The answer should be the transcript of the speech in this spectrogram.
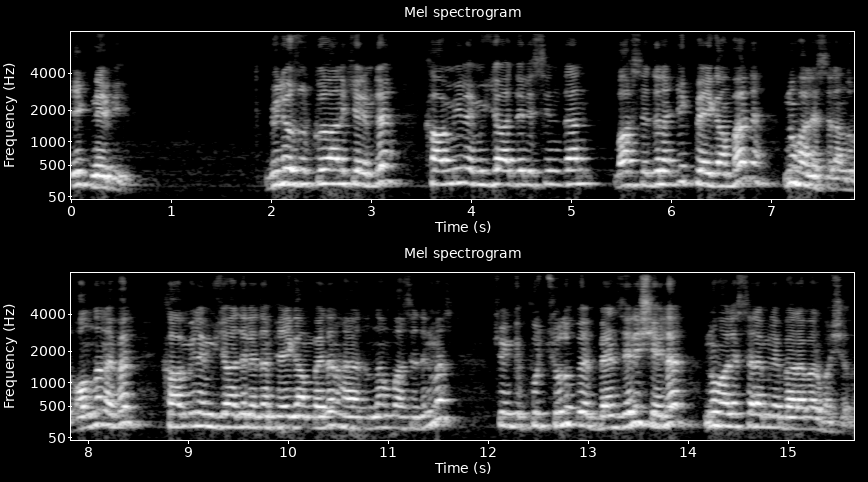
İlk nebi. Biliyorsunuz Kur'an-ı Kerim'de kavmiyle mücadelesinden bahsedilen ilk peygamber de Nuh Aleyhisselam'dır. Ondan evvel kavmiyle mücadele eden peygamberlerin hayatından bahsedilmez. Çünkü putçuluk ve benzeri şeyler Nuh Aleyhisselam ile beraber başladı.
